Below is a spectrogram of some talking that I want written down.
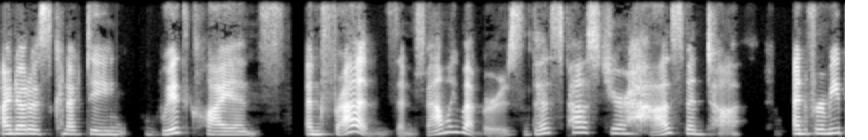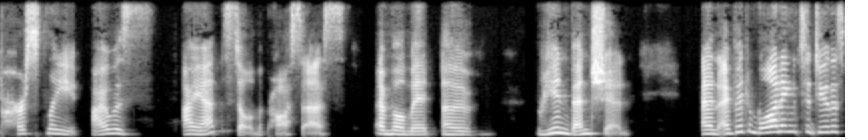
I noticed connecting with clients and friends and family members this past year has been tough. And for me personally, I was I am still in the process, a moment of reinvention. And I've been wanting to do this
